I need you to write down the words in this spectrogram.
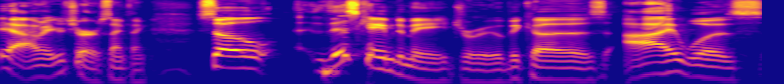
yeah, I mean, sure, same thing. So this came to me, Drew, because I was,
